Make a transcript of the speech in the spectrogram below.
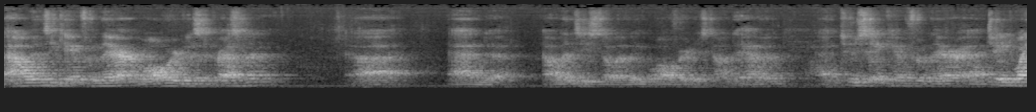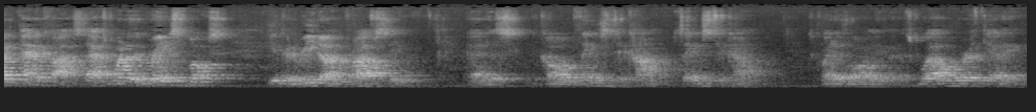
Hal Lindsey came from there. Walvoord was the president. Uh, and uh, uh, Lindsey's still living. Walvoord has gone to heaven. And Toussaint came from there. And J. Dwight Pentecost. That's one of the greatest books you could read on prophecy. And it's called Things to Come. Things to Come. It's quite a volume, and it's well worth getting.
